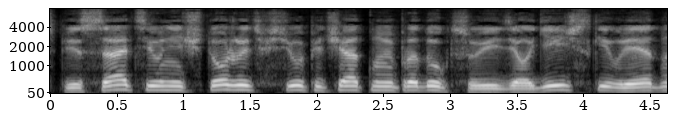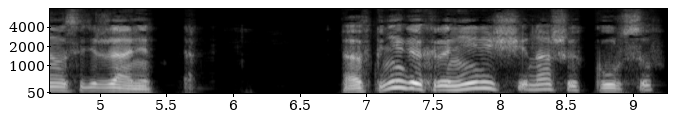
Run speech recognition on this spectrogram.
списать и уничтожить всю печатную продукцию идеологически вредного содержания а в книгохранилище наших курсов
